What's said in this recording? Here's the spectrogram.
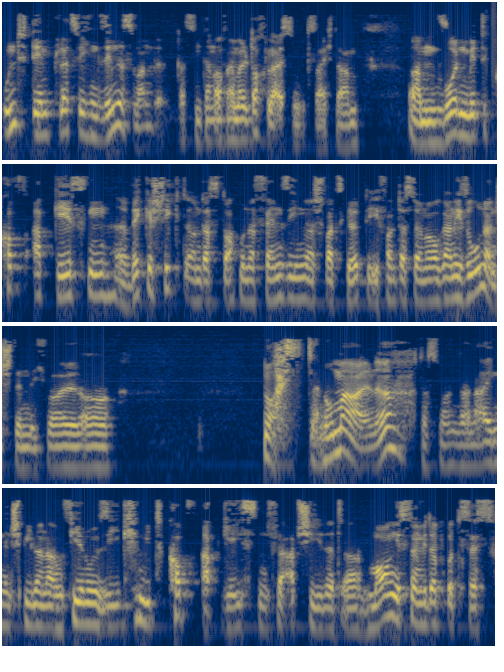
und dem plötzlichen Sinneswandel, dass sie dann auf einmal doch Leistung gezeigt haben. Ähm, wurden mit Kopfabgesten äh, weggeschickt und das Dortmunder Fernsehen, schwarz-gelb.de, fand das dann auch gar nicht so unanständig, weil äh, ist ja normal, ne? Dass man seinen eigenen Spieler nach einem 4-0-Sieg mit Kopfabgesten verabschiedet. Äh, morgen ist dann wieder Prozess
